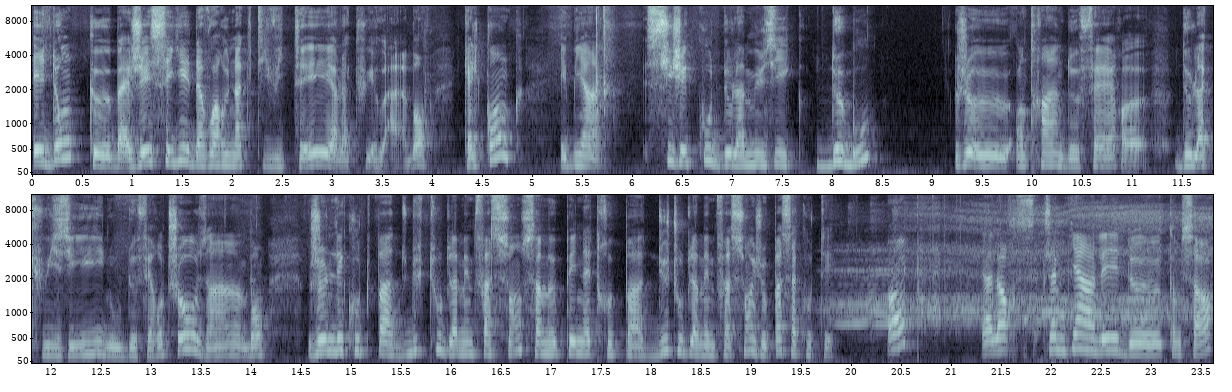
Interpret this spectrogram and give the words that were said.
Et donc, euh, bah, j'ai essayé d'avoir une activité à la cuillère, bah, bon, quelconque. Eh bien, si j'écoute de la musique debout, je, en train de faire euh, de la cuisine ou de faire autre chose, hein, bon, je ne l'écoute pas du tout de la même façon, ça me pénètre pas du tout de la même façon et je passe à côté. Hop. Alors, j'aime bien aller de comme ça.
